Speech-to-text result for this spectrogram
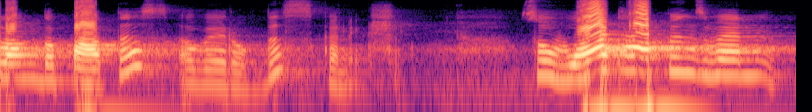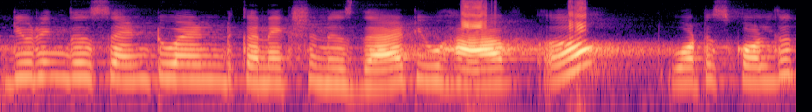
along the path is aware of this connection. So, what happens when during this end to end connection is that you have a what is called the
